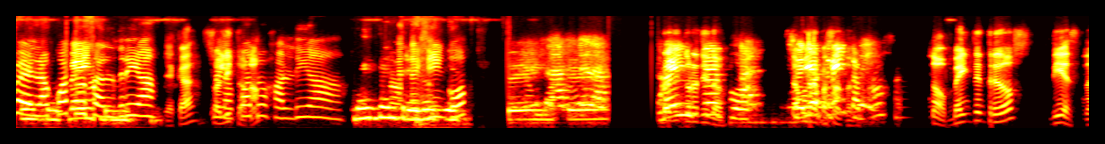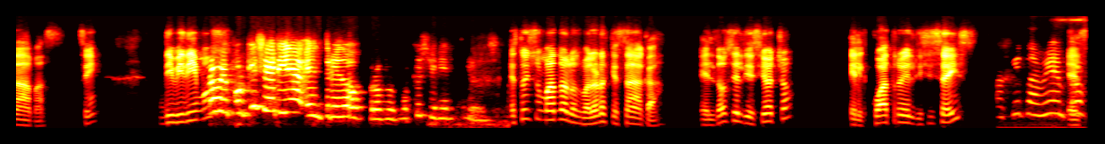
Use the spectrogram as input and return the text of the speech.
Profe, la 4 20. saldría. Y acá, La solito, ¿no? 4 saldría 20 entre 35. 20 ratito. por... Sería repasando. 30, profe. No, 20 entre 2, 10 nada más. Dividimos. Profe, ¿por qué sería entre 2, profe? ¿Por qué sería entre 2? Estoy sumando los valores que están acá. El 2 y el 18, el 4 y el 16, Aquí también, El profe,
